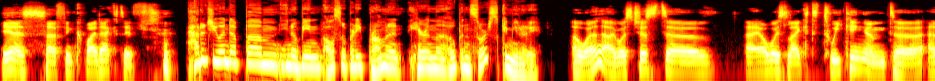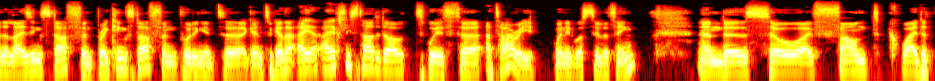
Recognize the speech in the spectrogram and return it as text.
Yes, I've been quite active. How did you end up, um, you know, being also pretty prominent here in the open source community? Oh well, I was just uh, I always liked tweaking and uh, analyzing stuff and breaking stuff and putting it uh, again together. I I actually started out with uh, Atari when it was still a thing, and uh, so I found quite at,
